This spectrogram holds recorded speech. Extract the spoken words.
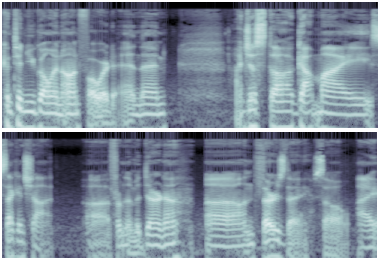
continue going on forward, and then I just uh, got my second shot uh, from the Moderna uh, on Thursday. So I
